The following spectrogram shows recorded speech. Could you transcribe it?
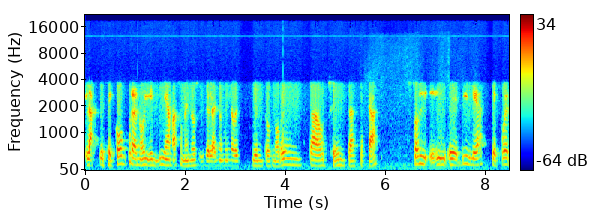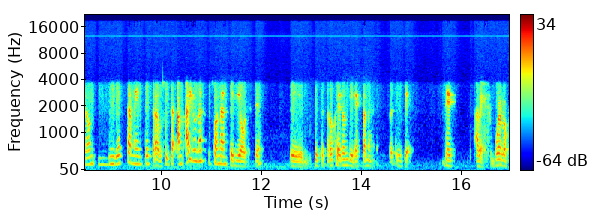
las que se compran hoy en día, más o menos desde el año 1990, 80 hasta acá, son eh, Biblias que fueron directamente traducidas. Hay unas que son anteriores, ¿eh? eh que se tradujeron directamente desde, de, a ver, bueno,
